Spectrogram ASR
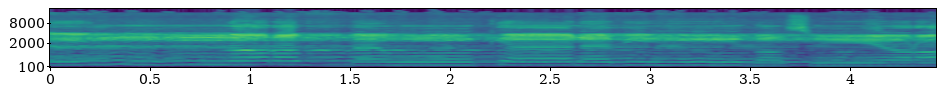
إن ربه كان به بصيرا.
